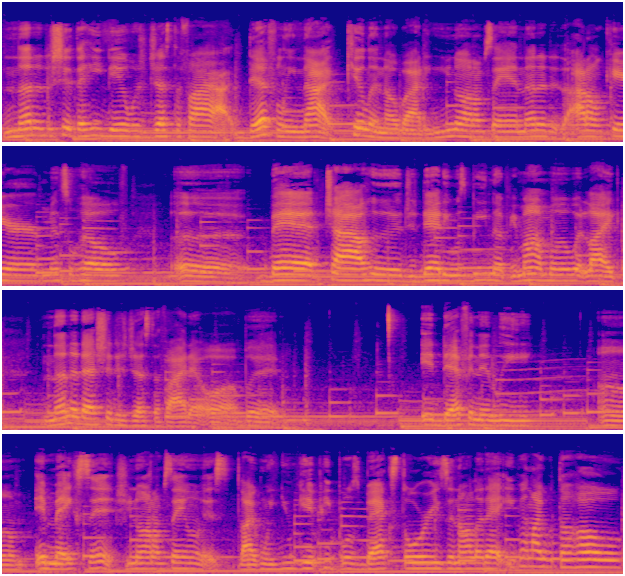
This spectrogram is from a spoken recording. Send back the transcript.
none of the shit that he did was justified. Definitely not killing nobody. You know what I'm saying? None of the I don't care. Mental health, uh, bad childhood. Your daddy was beating up your mama. With like none of that shit is justified at all. But it definitely um, it makes sense. You know what I'm saying? It's like when you get people's backstories and all of that, even like with the whole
